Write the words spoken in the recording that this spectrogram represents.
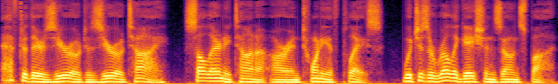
After their 0 0 tie, Salernitana are in 20th place, which is a relegation zone spot.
